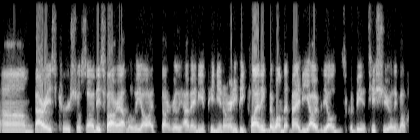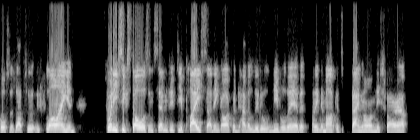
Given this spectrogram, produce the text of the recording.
Um, Barry is crucial. So this far out, Louis, I don't really have any opinion or any big play. I think the one that maybe over the odds could be Atishu. I think that horse is absolutely flying and twenty-six dollars and seven fifty a place. I think I could have a little nibble there, but I think the market's bang on this far out.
